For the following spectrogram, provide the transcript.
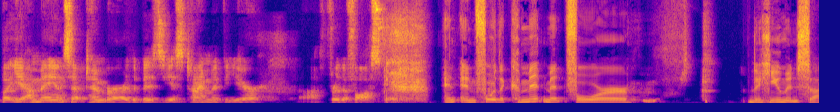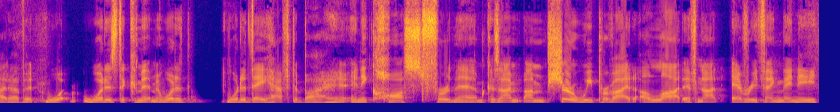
but yeah, May and September are the busiest time of year uh, for the foster. And and for the commitment for the human side of it, what what is the commitment? What is what do they have to buy? Any cost for them? Because I'm I'm sure we provide a lot, if not everything they need.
